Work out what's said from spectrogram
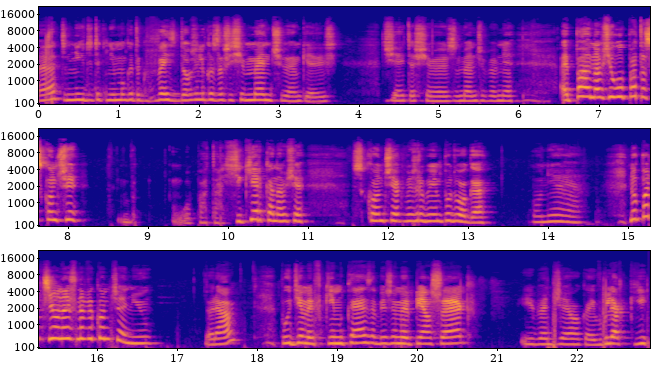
e, to nigdy tak nie mogę tak wejść dobrze, tylko zawsze się męczyłem kiedyś. Dzisiaj też się zmęczę pewnie. Ej, pa, nam się łopata skończy. Łopata. Sikierka nam się skończy, jak my zrobimy podłogę. O nie. No patrzcie, ona jest na wykończeniu. Dobra. Pójdziemy w Kimkę, zabierzemy piasek i będzie ok. W ogóle jaki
